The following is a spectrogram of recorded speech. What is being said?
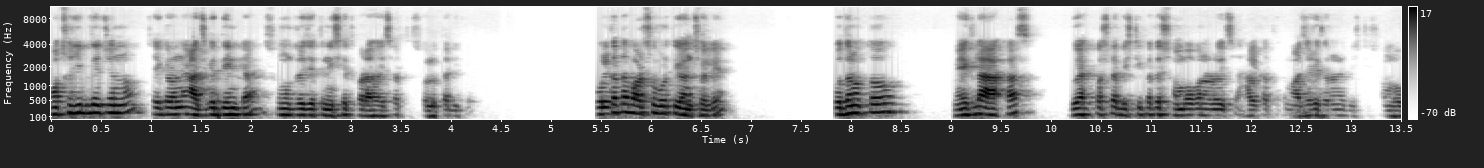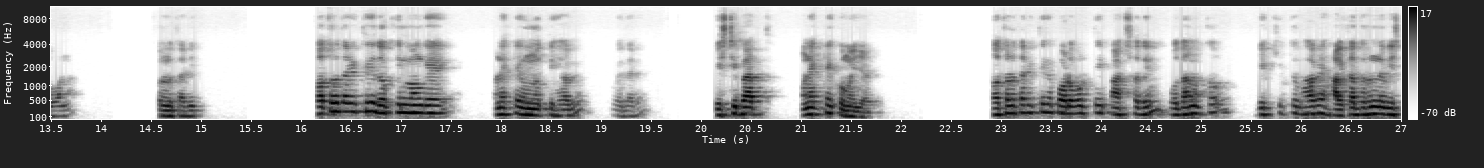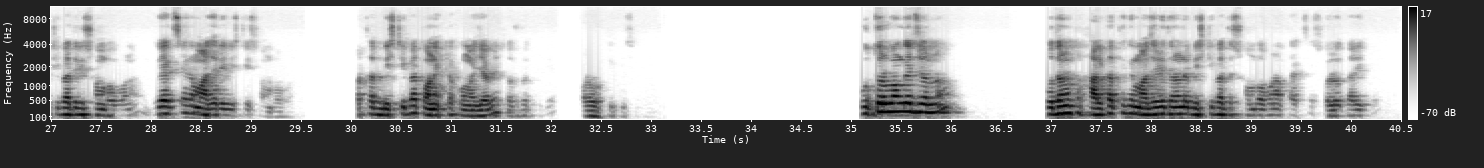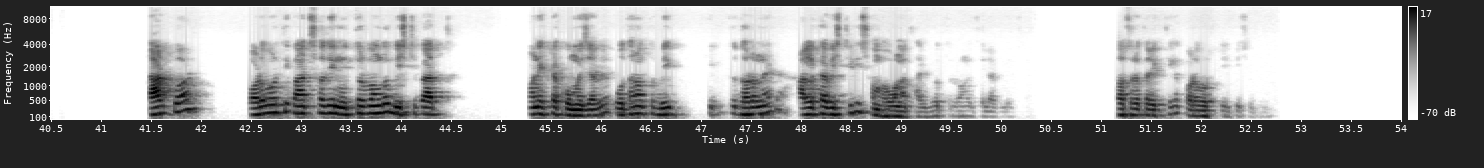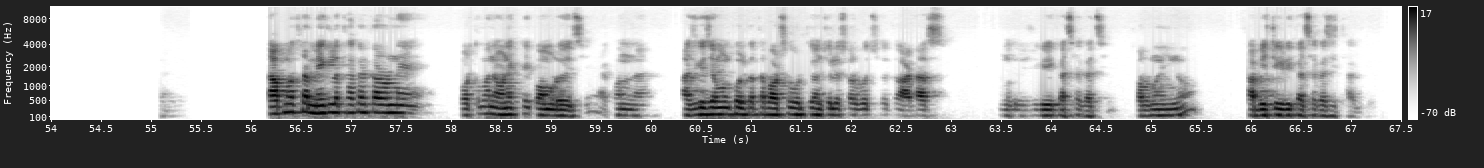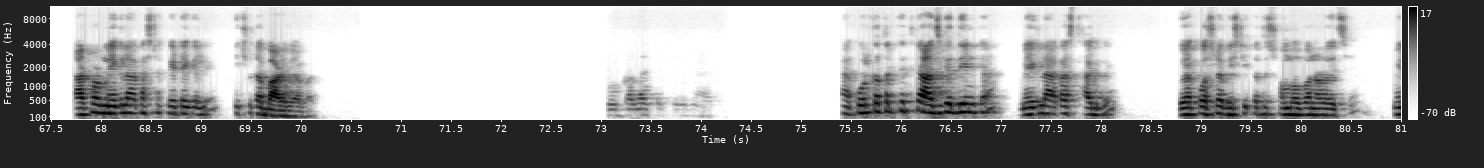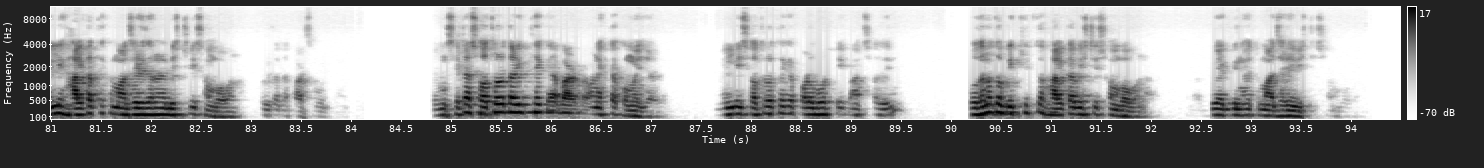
মৎস্যজীবীদের জন্য সেই কারণে আজকের দিনটা সমুদ্রে যেতে নিষেধ করা হয়েছে অর্থাৎ ষোলো তারিখে। কলকাতা পার্শ্ববর্তী অঞ্চলে প্রধানত মেঘলা আকাশ দু এক পশলা বৃষ্টিপাতের সম্ভাবনা রয়েছে, হালকা থেকে মাঝারি ধরনের বৃষ্টির সম্ভাবনা ষোলো তারিখ। সতেরো তারিখ থেকে দক্ষিণবঙ্গে অনেকটাই উন্নতি হবে ওয়েদারে বৃষ্টিপাত অনেকটাই কমে যাবে। সতেরো তারিখ থেকে পরবর্তী পাঁচ ছ দিন প্রধানত বিক্ষিপ্তভাবে হালকা ধরনের বৃষ্টিপাতের সম্ভাবনা দু এক জায়গায় মাঝারি বৃষ্টির সম্ভাবনা। অর্থাৎ বৃষ্টিপাত অনেকটা কমে যাবে সতেরো থেকে পরবর্তী কিছু। উত্তরবঙ্গের জন্য প্রধানত হালকা থেকে মাঝারি ধরনের বৃষ্টিপাতের সম্ভাবনা থাকছে ষোলো তারিখে। তারপর পরবর্তী পাঁচ, ছ দিন উত্তরবঙ্গ বৃষ্টিপাত অনেকটা কমে যাবে। প্রধানত বিক্ষিপ্ত ধরনের হালকা বৃষ্টিরই সম্ভাবনা থাকবে উত্তরবঙ্গের জেলাগুলিতে সতেরো তারিখ থেকে পরবর্তী কিছু দিন। তাপমাত্রা মেঘলা থাকার কারণে বর্তমানে অনেকটাই কম রয়েছে। এখন আজকে যেমন কলকাতা পার্শ্ববর্তী অঞ্চলে সর্বোচ্চ হয়তো আঠাশ, উনত্রিশ ডিগ্রির কাছাকাছি। সর্বনিম্ন ছাব্বিশ ডিগ্রির কাছাকাছি থাকবে। তারপর মেঘলা আকাশটা কেটে গেলে কিছুটা বাড়বে আবার। হ্যাঁ? কলকাতার ক্ষেত্রে আজকের দিনটা মেঘলা আকাশ থাকবে। দু এক পশলা বৃষ্টিপাতের সম্ভাবনা রয়েছে। মেনলি হালকা থেকে মাঝারি ধরনের বৃষ্টির সম্ভাবনা কলকাতা পার্শ্ববর্তী এবং সেটা সতেরো তারিখ থেকে আবার অনেকটা কমে যাবে। মেনলি সতেরো থেকে পরবর্তী পাঁচ ছ দিন প্রধানত বিক্ষিপ্ত হালকা বৃষ্টির সম্ভাবনা। দু একদিন হয়তো মাঝারি বৃষ্টির সম্ভাবনা।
